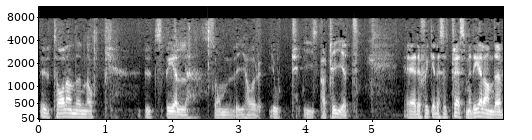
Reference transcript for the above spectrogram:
uttalanden och utspel som vi har gjort i partiet. Eh, det skickades ett pressmeddelande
